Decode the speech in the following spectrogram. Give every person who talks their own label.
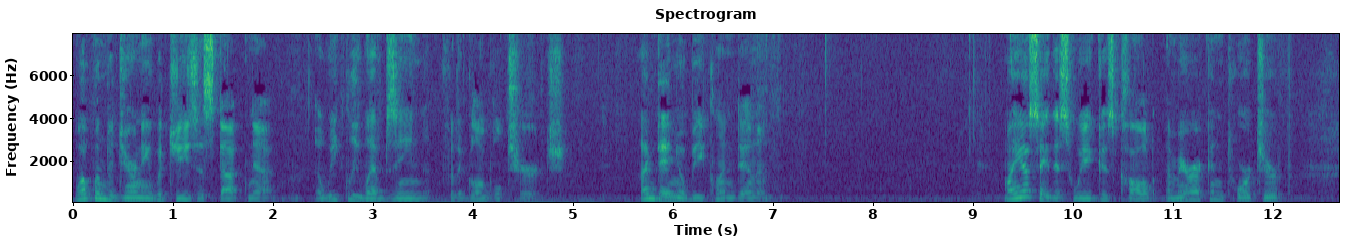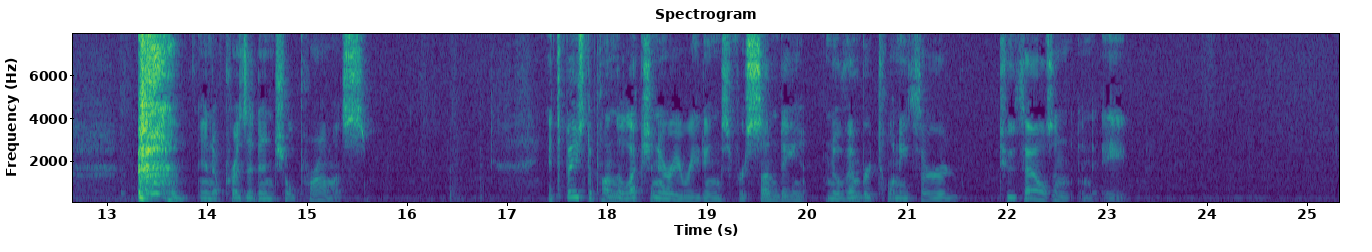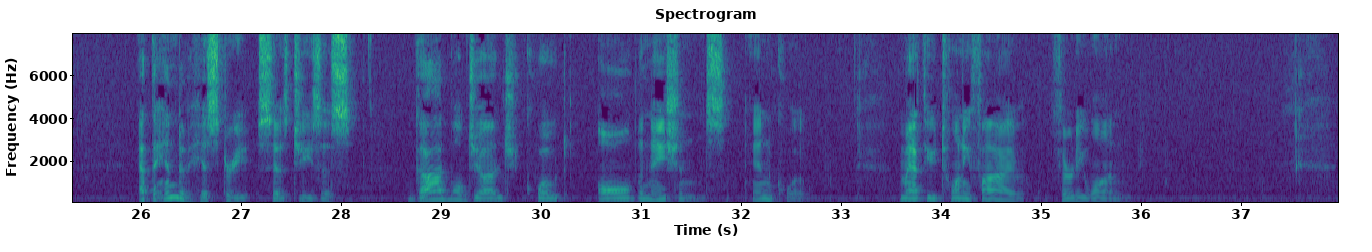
Speaker 1: Welcome to JourneyWithJesus.net, a weekly webzine for the global church. I'm Daniel B. Clendenin. My essay this week is called American Torture and a Presidential Promise. It's based upon the lectionary readings for Sunday, November 23rd, 2008. At the end of history, says Jesus, God will judge, quote, all the nations, end quote. Matthew 25, 31.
